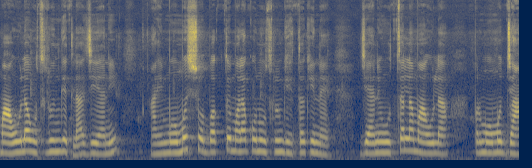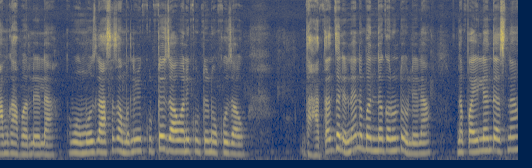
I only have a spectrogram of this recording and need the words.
माऊला उचलून घेतला जियानी. आणि मोमोज शो बघतोय मला कोण उचलून घेतं की नाही. जियाने उचलला माऊला पण मोमोज जाम घाबरलेला. तर मोमोजला असं समजलं मी कुठं जाऊ आणि कुठं नको जाऊ? दहा तास झाले नाही ना बंद करून ठेवलेला. ना पहिल्यांदाच ना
